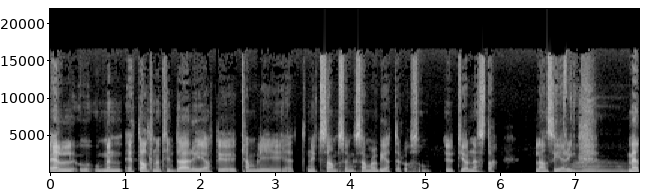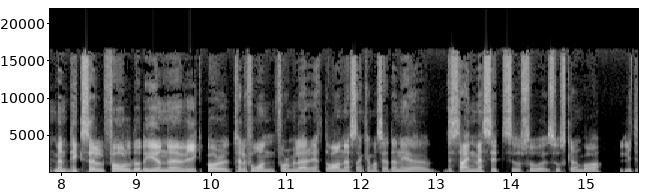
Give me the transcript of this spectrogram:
Eller, men ett alternativ där är att det kan bli ett nytt Samsung-samarbete som utgör nästa lansering. Ah. Men, men Pixel Fold då, det är en eh, vikbar telefon, formulär 1A nästan kan man säga. Den är designmässigt så, så, så ska den vara lite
